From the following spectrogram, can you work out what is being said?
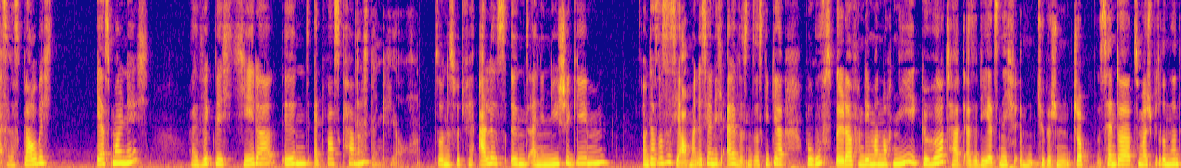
Also das glaube ich erstmal nicht, weil wirklich jeder irgendetwas kann. Das denke ich auch. So, und es wird für alles irgendeine Nische geben. Und das ist es ja auch. Man ist ja nicht allwissend. Es gibt ja Berufsbilder, von denen man noch nie gehört hat, also die jetzt nicht im typischen Jobcenter zum Beispiel drin sind.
